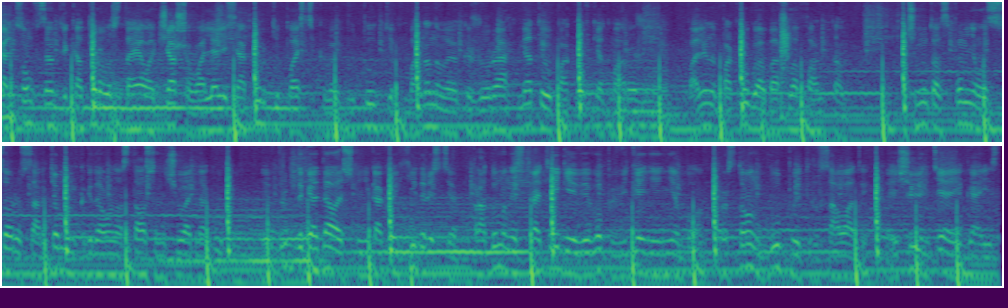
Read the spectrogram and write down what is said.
торцом, в центре которого стояла чаша, валялись окурки, пластиковые бутылки, банановая кожура, мятые упаковки от мороженого. Полина по кругу. Вспомнилась ссору с Артемом, когда он остался ночевать на кухне. И вдруг догадалась, что никакой хитрости, продуманной стратегии в его поведении не было. Просто он глупый и трусоватый, а еще лентяй и эгоист.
